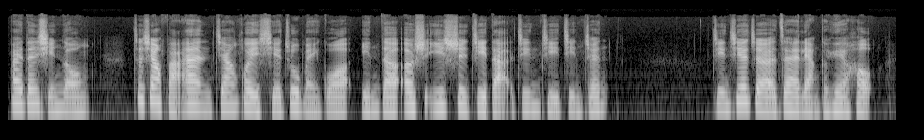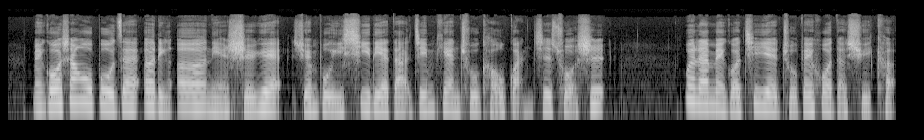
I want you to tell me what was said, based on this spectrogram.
拜登形容这项法案将会协助美国赢得二十一世纪的经济竞争。紧接着，在两个月后，美国商务部在二零二二年十月宣布一系列的晶片出口管制措施。未来，美国企业除非获得许可，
